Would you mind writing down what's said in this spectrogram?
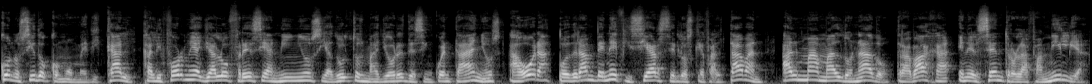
conocido como Medical. California ya lo ofrece a niños y adultos mayores de 50 años. Ahora podrán beneficiarse los que faltaban. Alma Maldonado trabaja en el centro La Familia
